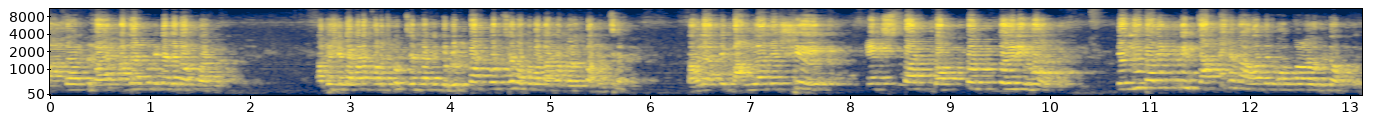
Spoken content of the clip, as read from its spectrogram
আপনার কয়েক হাজার কোটি টাকা দরকার। আপনি সে টাকাটা খরচ করছেন না, কিন্তু লুটপাট করছেন অথবা টাকা ফেরত পাঠাচ্ছেন। তাহলে আপনি বাংলাদেশে এক্সপার্ট ডক্টর তৈরি হোক। ডেলিভারি চাচ্ছে না আমাদের মন্ত্রণালয় অধিদপ্তর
